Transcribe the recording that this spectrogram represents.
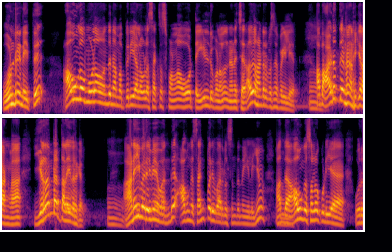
ஒன்றிணைத்து அவங்க மூலம் வந்து நம்ம பெரிய அளவில் சக்ஸஸ் பண்ணலாம் ஓட்டை ஈல்டு பண்ணலாம் நினைச்சார் அது ஹண்ட்ரட் பர்சன்ட் ஃபெயிலியர். அப்போ அடுத்து என்ன நினைக்கிறாங்களா இறந்த தலைவர்கள். அனைவரையுமே வந்து அவங்க சங் பரிவார்கள் சிந்தனையிலையும் அந்த அவங்க சொல்லக்கூடிய ஒரு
